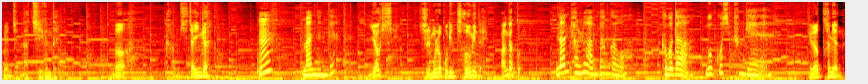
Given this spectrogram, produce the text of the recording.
왠지 낯익은데. 너 감시자인가? 응? 맞는데? 역시 실물로 보긴 처음인데 반갑군. 난 별로 안 반가워. 그보다 묻고 싶은 게 그렇다면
